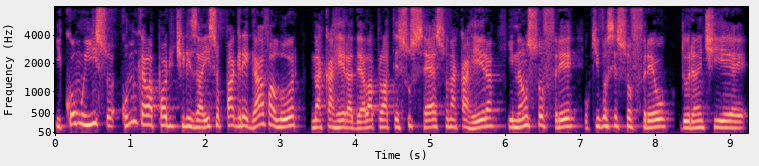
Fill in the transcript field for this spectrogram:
e como isso, como que ela pode utilizar utilizar isso para agregar valor na carreira dela, para ela ter sucesso na carreira e não sofrer o que você sofreu durante eh,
